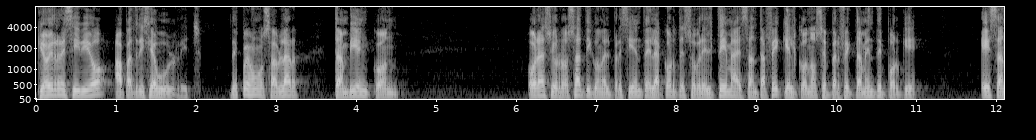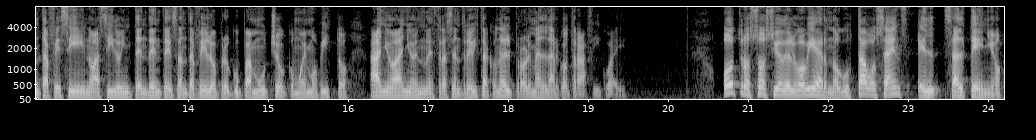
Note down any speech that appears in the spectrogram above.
que hoy recibió a Patricia Bullrich. Después vamos a hablar también con Horacio Rosati, con el presidente de la Corte, sobre el tema de Santa Fe, que él conoce perfectamente porque es santafesino, ha sido intendente de Santa Fe, lo preocupa mucho, como hemos visto año a año en nuestras entrevistas con él, el problema del narcotráfico ahí. Otro socio del gobierno, Gustavo Sáenz, el salteño,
